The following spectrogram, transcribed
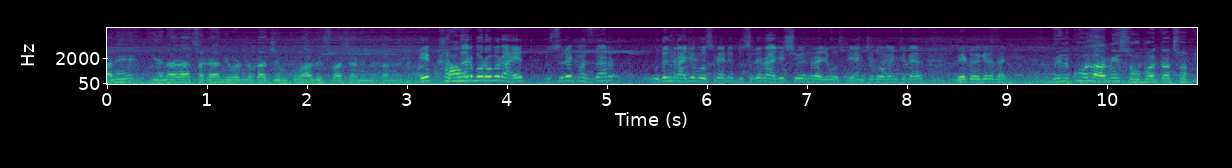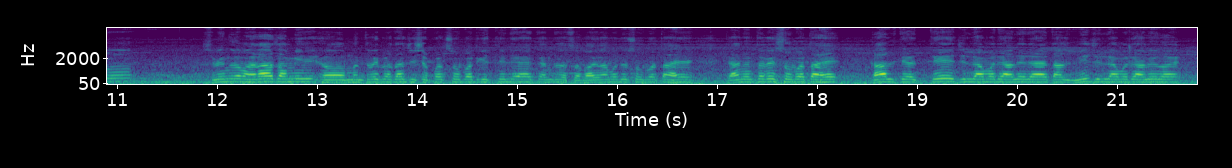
आणि येणाऱ्या सगळ्या निवडणुका जिंकू हा विश्वास या निमित्तानं. एक खासदार बरोबर आहेत. दुसरे खासदार उदयनराजे भोसले आणि दुसरे राजे शिवेंद्रराजे भोसले. यांची दोघांची काय भेट वगैरे झाली? बिलकुल आम्ही सोबतच होतो. शिवेंद्र महाराज आम्ही मंत्रिपदाची शपथ सोबत घेतलेली आहे. त्यांचं सभागृहामध्ये सोबत आहे. त्यानंतरही सोबत आहे. काल ते ते जिल्ह्यामध्ये आलेले आहेत. आज मी जिल्ह्यामध्ये आलेलो आहे.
